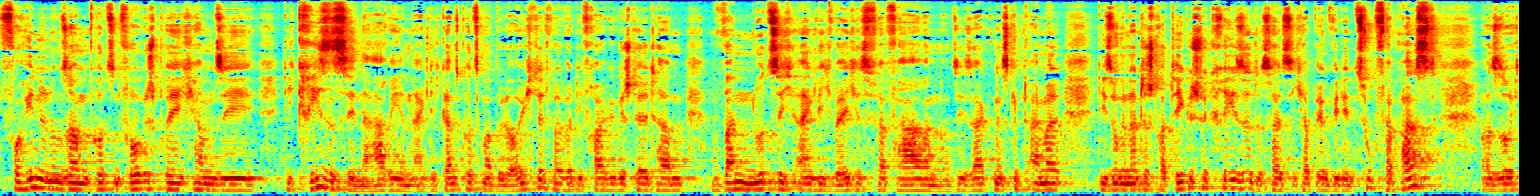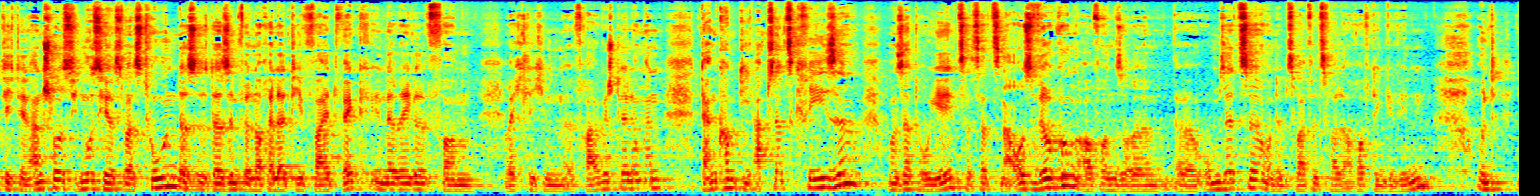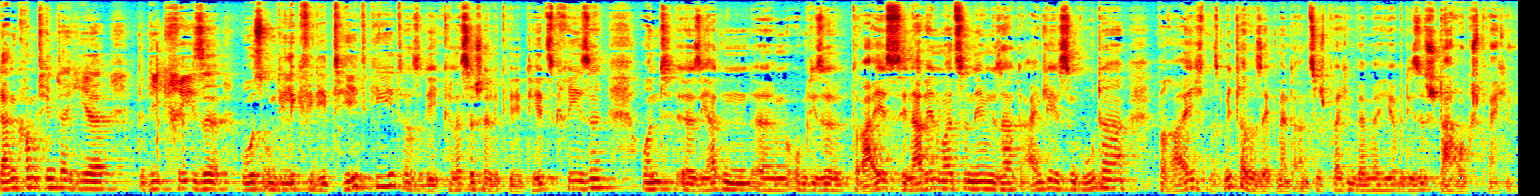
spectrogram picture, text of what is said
Vorhin in unserem kurzen Vorgespräch haben Sie die Krisenszenarien eigentlich ganz kurz mal beleuchtet, weil wir die Frage gestellt haben, wann nutze ich eigentlich welches Verfahren? Und Sie sagten, es gibt einmal die sogenannte strategische Krise, das heißt, ich habe irgendwie den Zug verpasst, also so richtig den Anschluss, ich muss jetzt was tun, das ist, da sind wir noch relativ weit weg in der Regel von rechtlichen äh, Fragestellungen. Dann kommt die Absatzkrise und sagt, oh je, das hat eine Auswirkung auf unsere äh, Umsätze und im Zweifelsfall auch auf den Gewinn. Und dann kommt hinterher die Krise, wo es um die Liquidität geht, also die klassische Liquiditätskrise. Und äh, Sie hatten, ähm, um diese drei Szenarien mal zu nehmen, gesagt, eigentlich ist ein guter Bereich, das mittlere Segment anzusprechen, wenn wir hier über dieses Staruk sprechen.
